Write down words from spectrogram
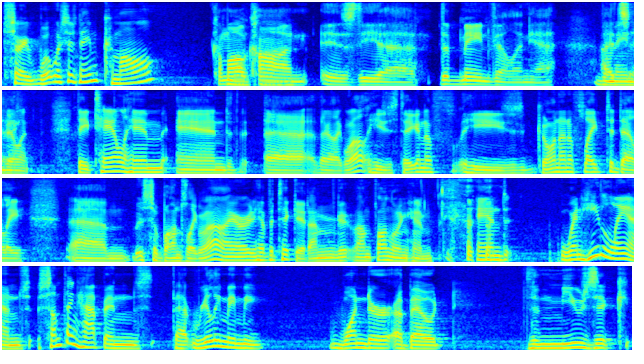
Sorry, what was his name? Kamal. Kamal Kamal Khan. Khan is the uh, the main villain, yeah. the I'd main say. villain. They tail him, and uh, they're like, "Well, he's taking a, f- he's going on a flight to Delhi." Um, so Bond's like, "Well, I already have a ticket. I'm, g- I'm following him." and when he lands, something happens that really made me wonder about the music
